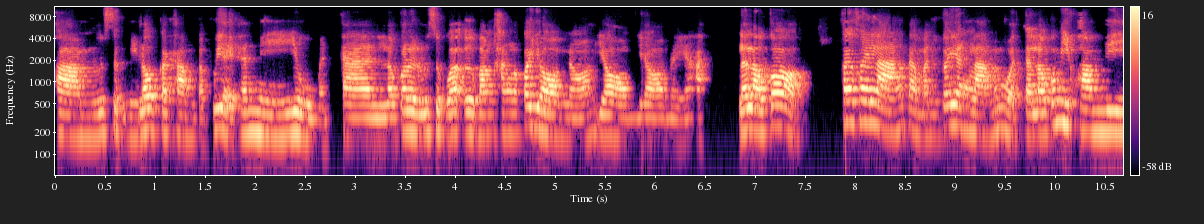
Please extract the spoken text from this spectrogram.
ความรู้สึกมีโลกกระทำกับผู้ใหญ่ท่านนี้อยู่เหมือนกันเราก็เลยรู้สึกว่าเออบางครั้งเราก็ยอมเนาะยอมยอมอะไรอย่างเงี้ยค่ะ แล้วเราก็ค่อยๆล้างแต่มันก็ยังล้างไม่หมด แต่เราก็มีความดี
